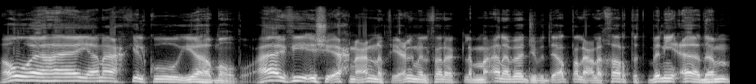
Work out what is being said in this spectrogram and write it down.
هو هاي أنا أحكي لكم إياها موضوع. هاي في إشي إحنا عنا في علم الفلك لما أنا باجي بدي أطلع على خارطة بني آدم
